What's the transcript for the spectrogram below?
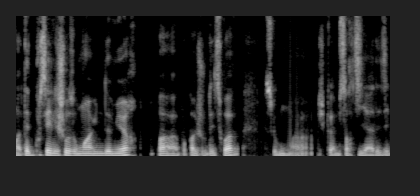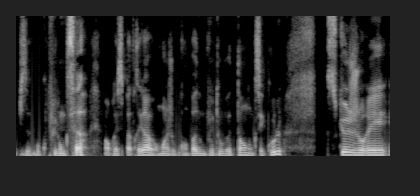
on va peut-être pousser les choses au moins une demi-heure pour pas, pour pas que je vous déçoive. Parce que bon, euh, j'ai quand même sorti à des épisodes beaucoup plus longs que ça. Après, c'est pas très grave. Au moins, je vous prends pas non plus tout votre temps, donc c'est cool. Ce que j'aurais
